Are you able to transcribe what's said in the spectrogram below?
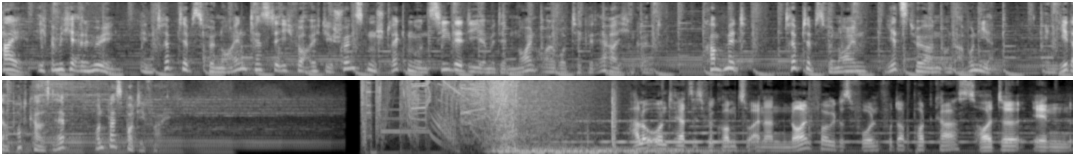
Hi, ich bin Michael Höhing. In Triptipps für 9 teste ich für euch die schönsten Strecken und Ziele, die ihr mit dem 9-Euro-Ticket erreichen könnt. Kommt mit! Triptipps für 9, jetzt hören und abonnieren. In jeder Podcast-App und bei Spotify. Hallo und herzlich willkommen zu einer neuen Folge des Fohlenfutter Podcasts. Heute in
